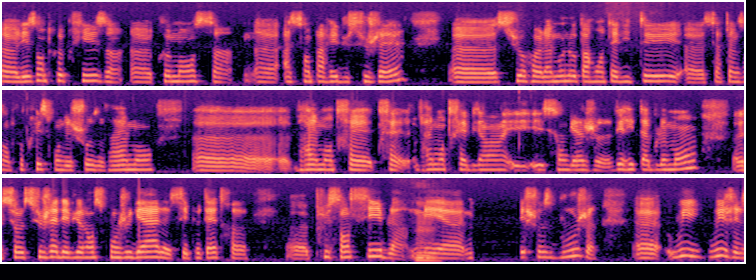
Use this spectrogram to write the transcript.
Euh, les entreprises commencent à s'emparer du sujet. Sur la monoparentalité, certaines entreprises font des choses vraiment, vraiment très, très, vraiment très bien et, et s'engagent véritablement. sur le sujet des violences conjugales, c'est peut-être plus sensible, mmh. mais les choses bougent. Euh, oui, oui, j'ai le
